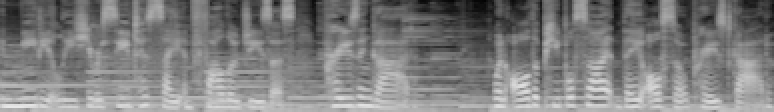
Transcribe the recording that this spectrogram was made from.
Immediately he received his sight and followed Jesus, praising God. When all the people saw it, they also praised God.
